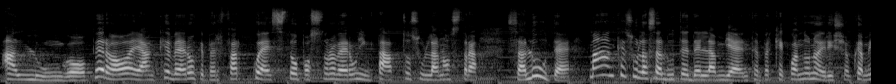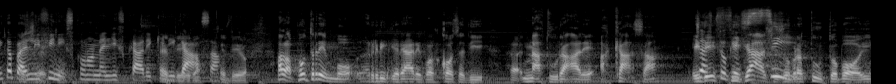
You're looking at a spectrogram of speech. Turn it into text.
a lungo, però è anche vero che per far questo possono avere un impatto sulla nostra salute, ma anche sulla salute dell'ambiente, perché quando noi risciacquiamo i capelli certo. finiscono negli scarichi è di vero, casa. È vero. Allora, potremmo ricreare qualcosa di eh, naturale a casa? Ed certo efficaci sì. soprattutto poi?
